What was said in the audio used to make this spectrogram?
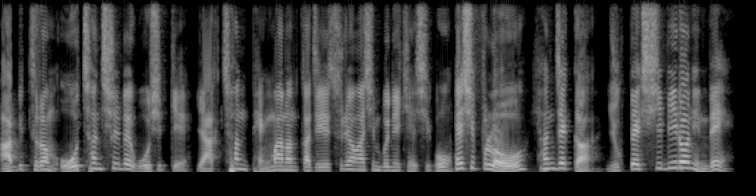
아비트럼 5,750개, 약 1,100만 원까지 수령하신 분이 계시고 해시플로우 현재가 611원인데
